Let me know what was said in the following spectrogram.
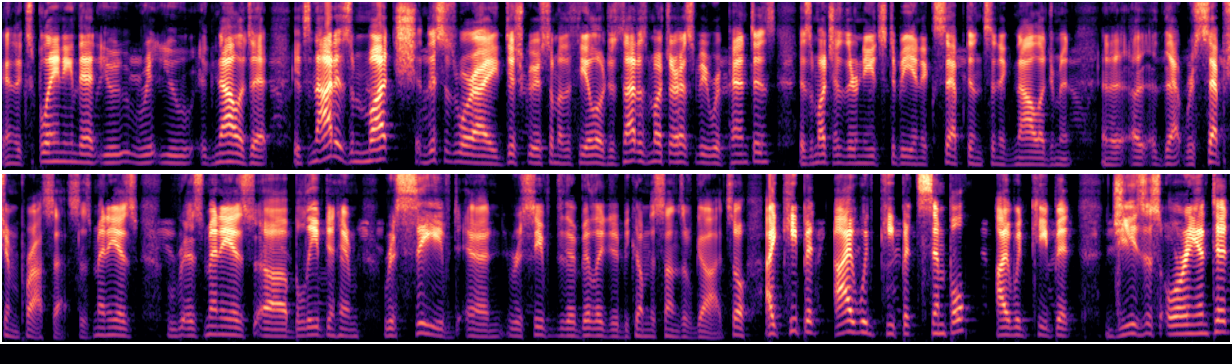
and explaining that you you acknowledge that it's not as much and this is where I disagree with some of the theologians, not as much there has to be repentance as much as there needs to be an acceptance and acknowledgement and a, a, that reception process. As many as as many as uh, believed in him received and received the ability to become the sons of God. So I keep it I would keep it simple I would keep it Jesus oriented.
